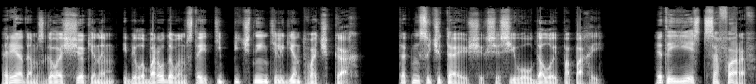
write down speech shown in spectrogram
Рядом с Голощекиным и Белобородовым стоит типичный интеллигент в очках, так не сочетающихся с его удалой папахой. Это и есть Сафаров,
